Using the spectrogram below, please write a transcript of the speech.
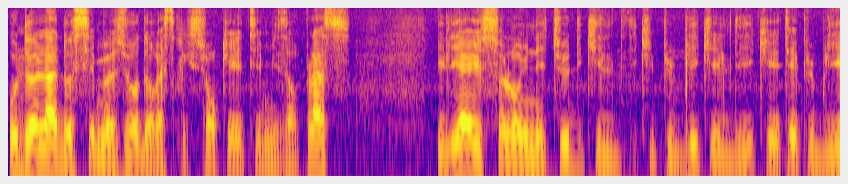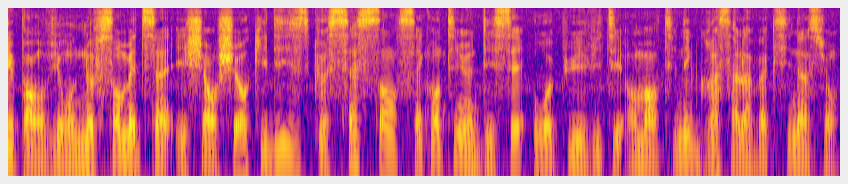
Au-delà de ces mesures de restriction qui ont été mises en place, il y a eu, selon une étude qui, publie, qui, dit, qui a été publiée par environ 900 médecins et chercheurs qui disent que 551 décès auraient pu éviter en Martinique grâce à la vaccination.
